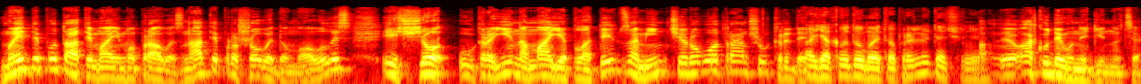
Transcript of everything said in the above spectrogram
Ми, депутати, маємо право знати, про що ви домовились, і що Україна має платити взамін чергового траншу кредиту. А як ви думаєте, оприлюднять чи ні? А куди вони дінуться?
